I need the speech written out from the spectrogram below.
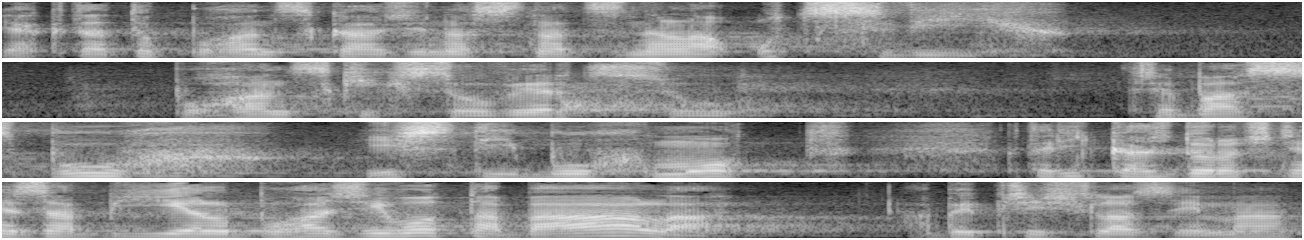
jak tato pohanská žena snad znala od svých pohanských souvěrců. Třeba z Bůh, jistý Bůh Mot, který každoročně zabíjel Boha života Bála, aby přišla zima?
